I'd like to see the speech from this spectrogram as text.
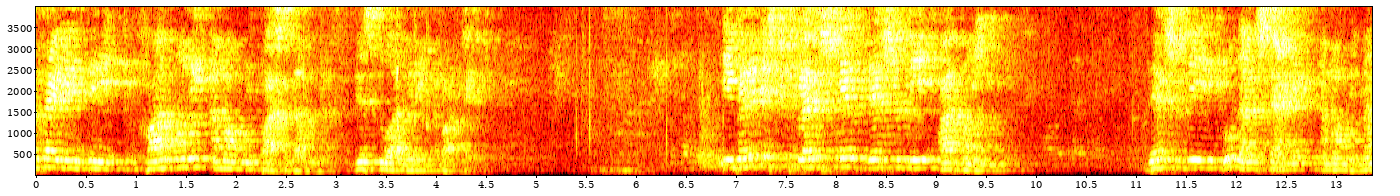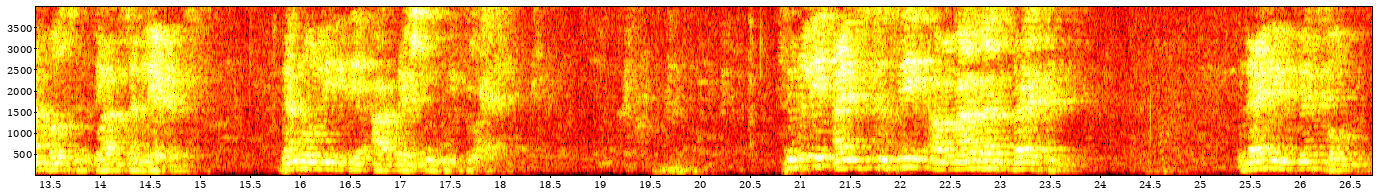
side is the harmony among the past governors. These two are very important. If any district flourish means there should be harmony. There should be good understanding among the members and clubs and leaders. Then only the organization will be. Similarly, I used to see our Nagaraj badge daily in Facebook.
